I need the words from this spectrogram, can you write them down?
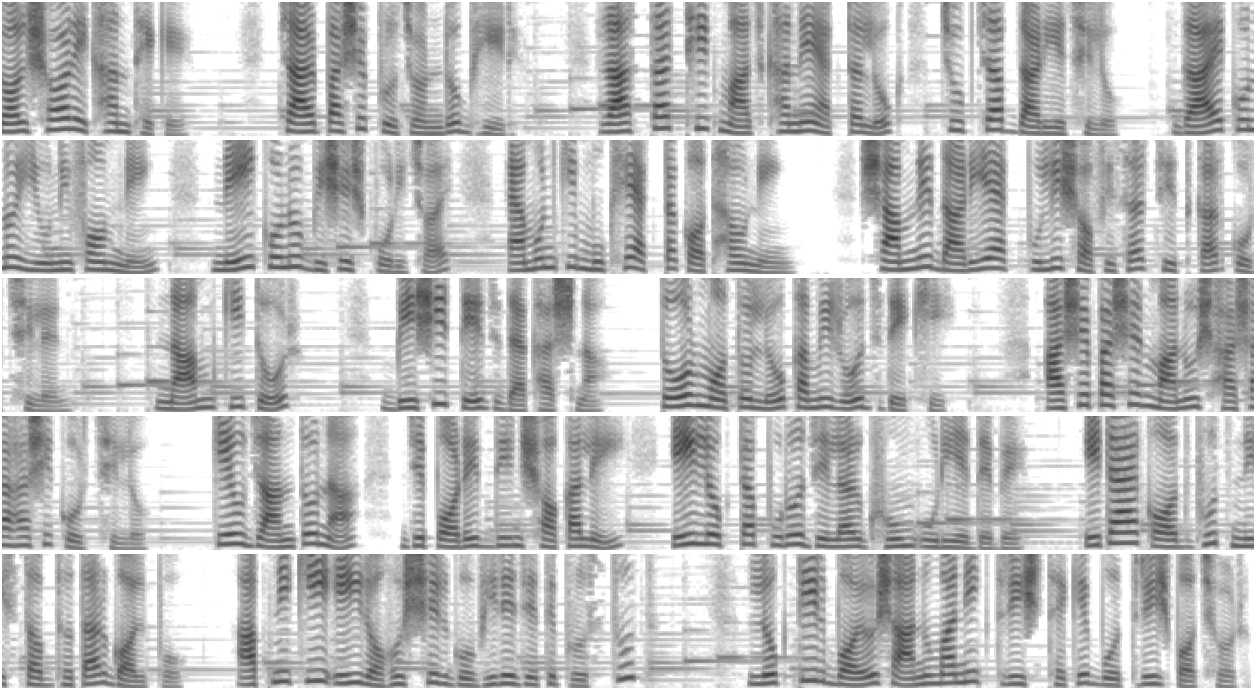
চল সর এখান থেকে। চারপাশে প্রচণ্ড ভিড়। রাস্তার ঠিক মাঝখানে একটা লোক চুপচাপ দাঁড়িয়েছিল। গায়ে কোনো ইউনিফর্ম নেই নেই কোনো বিশেষ পরিচয়, এমনকি মুখে একটা কথাও নেই। সামনে দাঁড়িয়ে এক পুলিশ অফিসার চিৎকার করছিলেন। নাম কি তোর? বেশি তেজ দেখাস না। তোর মতো লোক আমি রোজ দেখি। আশেপাশের মানুষ হাসাহাসি করছিল। কেউ জানত না যে পরের দিন সকালেই এই লোকটা পুরো জেলার ঘুম উড়িয়ে দেবে। এটা এক অদ্ভুত নিস্তব্ধতার গল্প। আপনি কি এই রহস্যের গভীরে যেতে প্রস্তুত? লোকটির বয়স আনুমানিক ত্রিশ থেকে বত্রিশ বছর।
